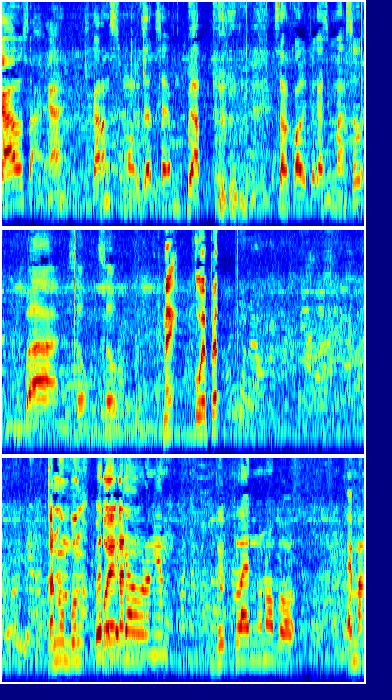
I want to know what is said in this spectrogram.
Kalau saya sekarang semua kerjaan saya embat setelah kualifikasi masuk nyoba masuk masuk. Nek kowe bet kan mumpung kowe kan orang yang duwe plan ngono apa? Emang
